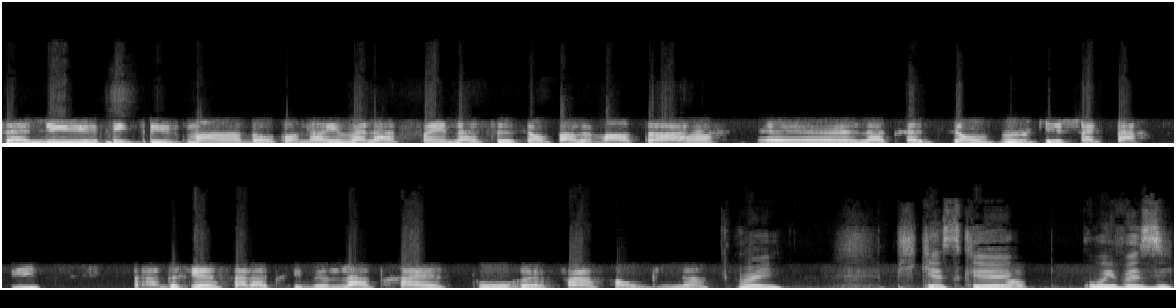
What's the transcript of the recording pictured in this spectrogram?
Salut, effectivement. Donc, on arrive à la fin de la session parlementaire. Euh, la tradition veut que chaque parti s'adresse à la tribune de la presse pour euh, faire son bilan. Oui. Puis qu'est-ce que... Donc, oui, vas-y.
